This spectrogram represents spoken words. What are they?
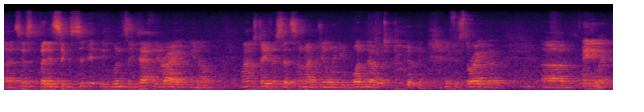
uh, it's just, but it's it, when it's exactly right. You know, Miles Davis said sometimes you only need one note if it's the right note. Um, anyway,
